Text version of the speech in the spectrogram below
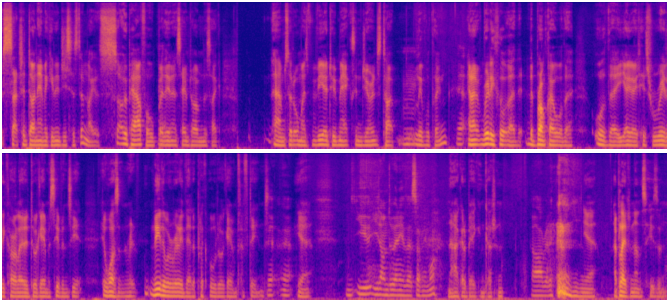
such a dynamic energy system. Like it's so powerful, but Yeah. then at the same time, this like um, sort of almost VO2 max endurance type Mm. level thing. Yeah. And I really thought that the- Bronco or the or the yo-yo test really correlated to a game of sevens. Yet it wasn't. Re- neither were really that applicable to a game of fifteens. Yeah, yeah. Yeah. You you don't do any of that stuff anymore. Nah, I got a bad concussion. Oh, really? yeah, I played another season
